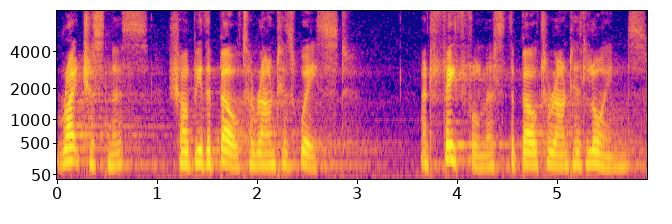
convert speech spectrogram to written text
Righteousness shall be the belt around his waist, and faithfulness the belt around his loins.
